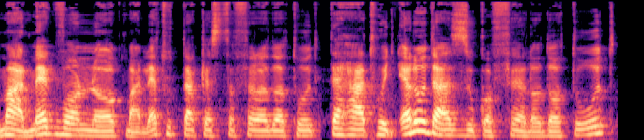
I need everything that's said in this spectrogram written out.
már meg megvannak, már letudták ezt a feladatot, tehát, hogy elodázzuk a feladatot,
